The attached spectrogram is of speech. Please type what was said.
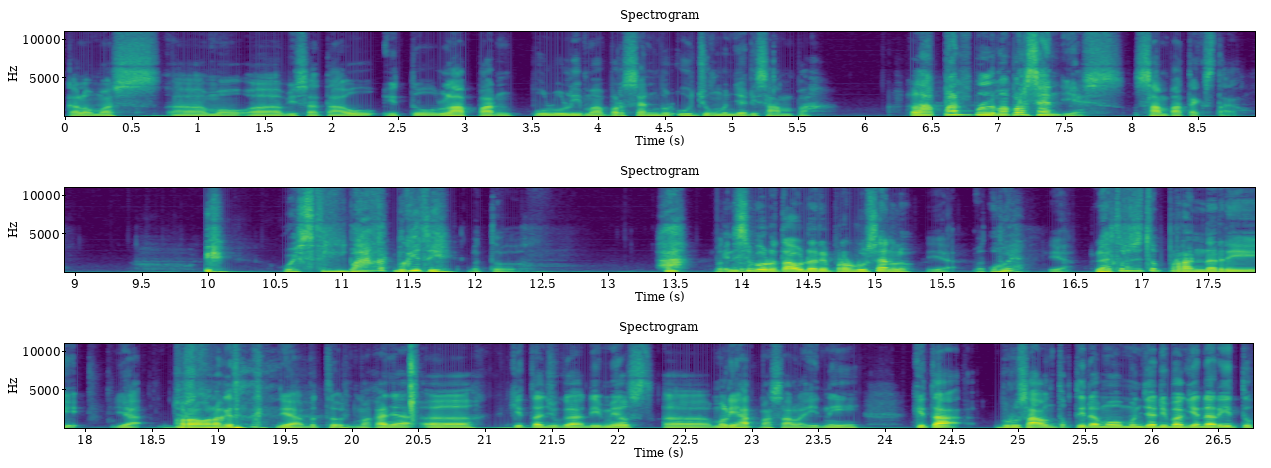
kalau Mas eh, mau eh, bisa tahu itu 85% berujung menjadi sampah. 85% Yes, sampah tekstil. wasting banget begitu ya Betul. Hah? Betul. Ini saya baru tahu dari produsen loh. Iya, Oh betul. ya? Iya. Lah terus itu peran dari Ya, orang-orang itu. Ya betul. Makanya eh, kita juga di Mills eh, melihat masalah ini, kita berusaha untuk tidak mau menjadi bagian dari itu,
